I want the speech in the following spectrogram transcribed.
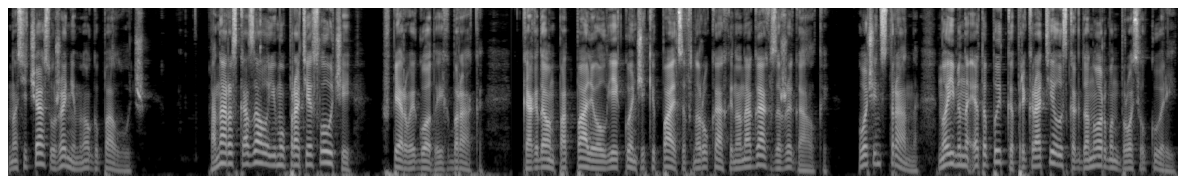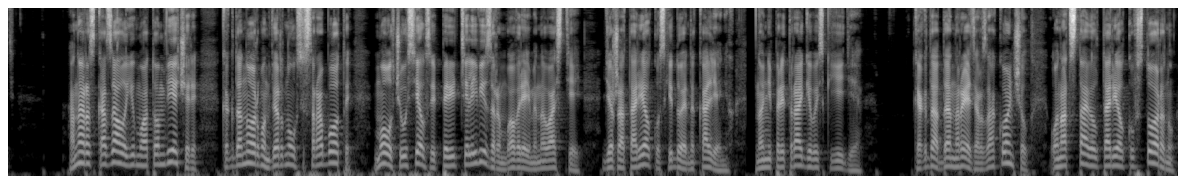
«Но сейчас уже немного получше». Она рассказала ему про те случаи, в первые годы их брака, когда он подпаливал ей кончики пальцев на руках и на ногах зажигалкой. Очень странно, но именно эта пытка прекратилась, когда Норман бросил курить. Она рассказала ему о том вечере, когда Норман вернулся с работы, молча уселся перед телевизором во время новостей, держа тарелку с едой на коленях, но не притрагиваясь к еде. Когда Дэн Рейзер закончил, он отставил тарелку в сторону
